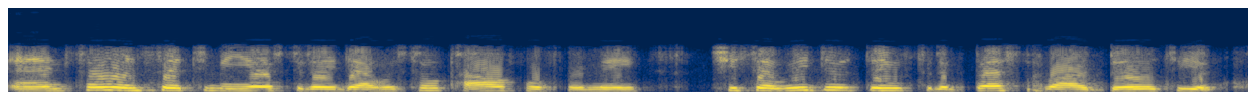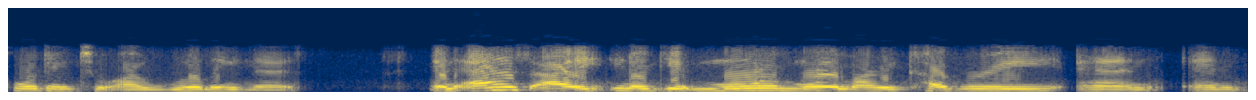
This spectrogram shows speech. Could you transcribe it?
and someone said to me yesterday that was so powerful for me. She said, We do things to the best of our ability according to our willingness. And as I, you know, get more and more in my recovery and and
